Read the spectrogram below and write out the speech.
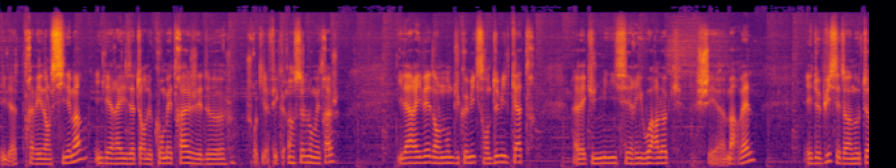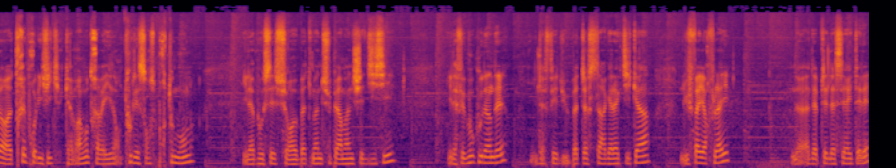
il a travaillé dans le cinéma. Il est réalisateur de courts métrages et de, je crois qu'il a fait qu'un seul long métrage. Il est arrivé dans le monde du comics en 2004 avec une mini-série Warlock chez euh, Marvel. Et depuis, c'est un auteur euh, très prolifique qui a vraiment travaillé dans tous les sens pour tout le monde. Il a bossé sur euh, Batman, Superman chez DC. Il a fait beaucoup d'indés. Il a fait du Battlestar Galactica, du Firefly, euh, adapté de la série télé.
